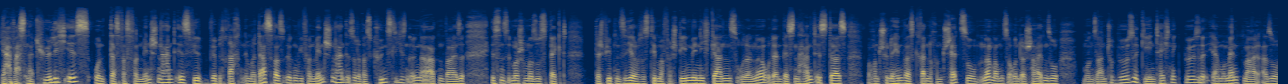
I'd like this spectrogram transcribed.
ja, was natürlich ist und das, was von Menschenhand ist, wir, wir betrachten immer das, was irgendwie von Menschenhand ist oder was künstlich ist in irgendeiner Art und Weise, ist uns immer schon mal suspekt. Da spielt mit Sicherheit auch das Thema verstehen wir nicht ganz oder ne, oder in wessen Hand ist das? Auch ein schöner Hinweis gerade noch im Chat, so, ne, man muss auch unterscheiden, so Monsanto böse, Gentechnik böse. Ja, Moment mal, also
